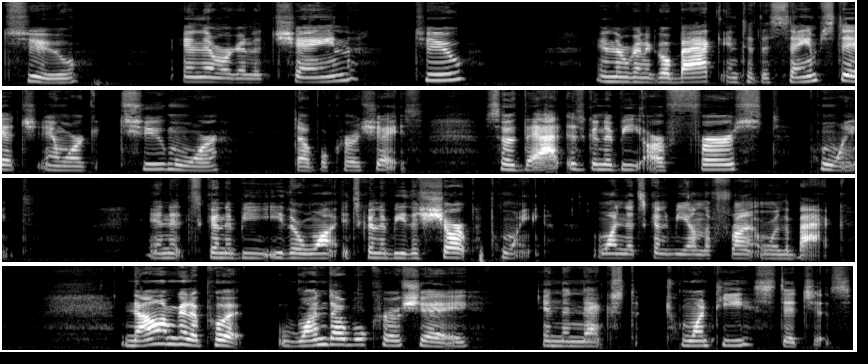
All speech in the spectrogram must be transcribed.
two, and then we're going to chain two, and then we're going to go back into the same stitch and work two more double crochets. So that is going to be our first. And it's going to be either one, it's going to be the sharp point, one that's going to be on the front or the back. Now I'm going to put one double crochet in the next 20 stitches.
